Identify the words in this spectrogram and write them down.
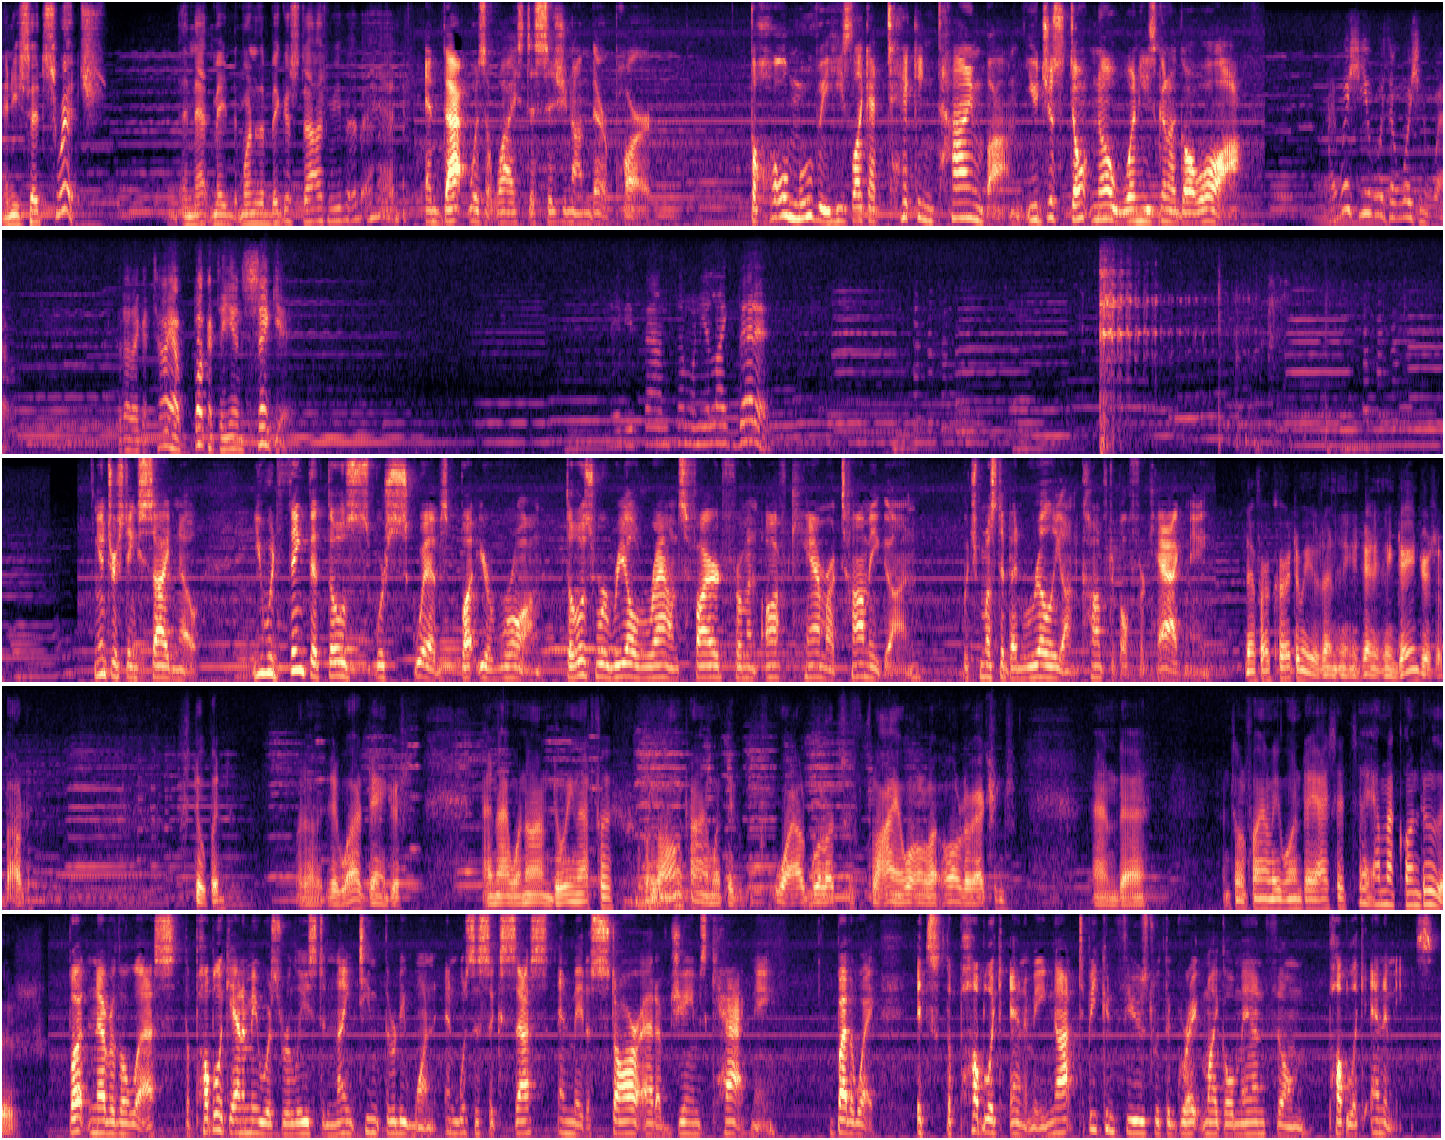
And he said, Switch. And that made one of the biggest stars we've ever had. And that was a wise decision on their part. The whole movie, he's like a ticking time bomb. You just don't know when he's gonna go off. I wish you was a wishing well. So that I could tie a bucket to you and sink you. Maybe you found someone you like better. Interesting side note. You would think that those were squibs, but you're wrong. Those were real rounds fired from an off-camera Tommy gun, which must have been really uncomfortable for Cagney. Never occurred to me there's anything, anything dangerous about it. Stupid, but uh, it was dangerous. And I went on doing that for a long time with the wild bullets flying all, all directions. And uh, until finally one day I said, say, I'm not going to do this. But nevertheless, The Public Enemy was released in 1931 and was a success and made a star out of James Cagney. By the way, it's The Public Enemy, not to be confused with the great Michael Mann film Public Enemies.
